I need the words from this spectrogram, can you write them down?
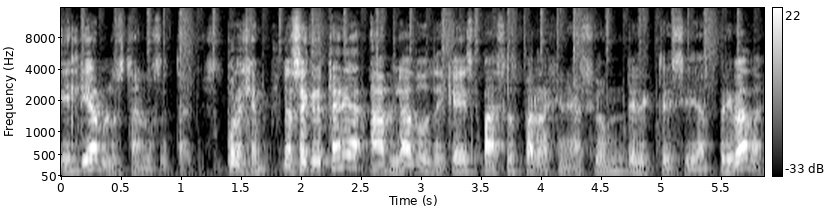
el diablo está en los detalles. Por ejemplo, la secretaria ha hablado de que hay espacios para la generación de electricidad privada,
